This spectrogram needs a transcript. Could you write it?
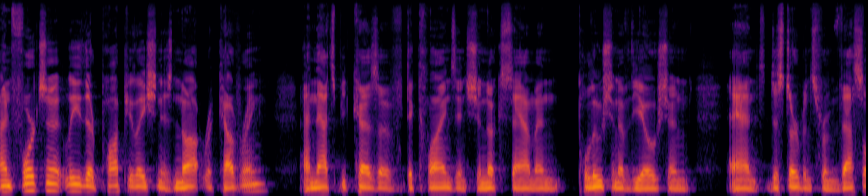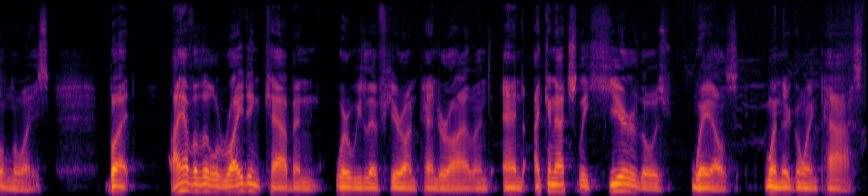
Unfortunately, their population is not recovering. And that's because of declines in Chinook salmon, pollution of the ocean, and disturbance from vessel noise. But I have a little writing cabin where we live here on Pender Island, and I can actually hear those whales when they're going past.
